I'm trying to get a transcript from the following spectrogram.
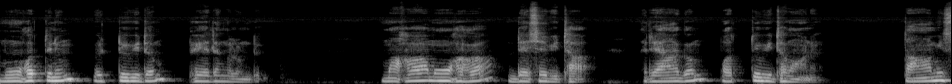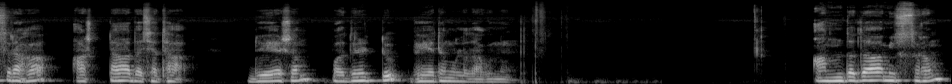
മോഹത്തിനും എട്ടുവിധം ഭേദങ്ങളുണ്ട്. മഹാമോഹ ദശവിധ. രാഗം പത്തു വിധമാണ് താമിശ്ര അഷ്ടാദശധ. ദ്വേഷം പതിനെട്ട് ഭേദമുള്ളതാകുന്നു. അന്ധതാമിശ്രം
